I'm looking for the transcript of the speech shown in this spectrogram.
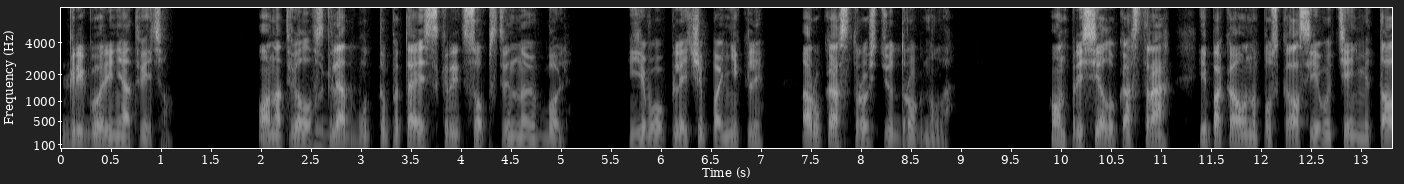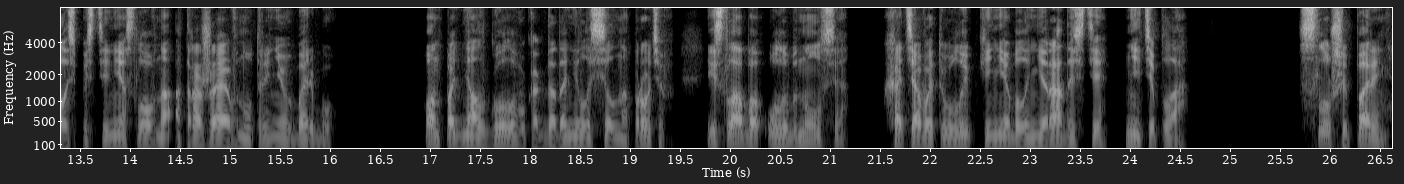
Григорий не ответил. Он отвел взгляд, будто пытаясь скрыть собственную боль. Его плечи поникли, а рука с тростью дрогнула. Он присел у костра, и пока он опускался, его тень металась по стене, словно отражая внутреннюю борьбу. Он поднял голову, когда Данила сел напротив, и слабо улыбнулся, хотя в этой улыбке не было ни радости, ни тепла. «Слушай, парень»,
